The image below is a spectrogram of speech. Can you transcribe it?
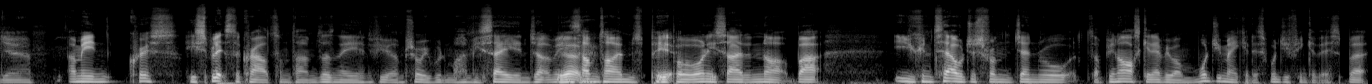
Yeah. I mean, Chris, he splits the crowd sometimes, doesn't he? And if you, I'm sure he wouldn't mind me saying, do you know what I mean? Yeah. Sometimes people are on his side and not, but you can tell just from the general. I've been asking everyone, what do you make of this? What do you think of this? But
